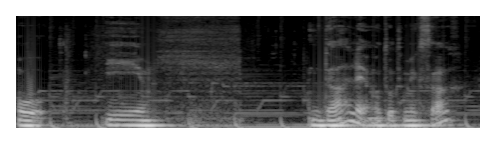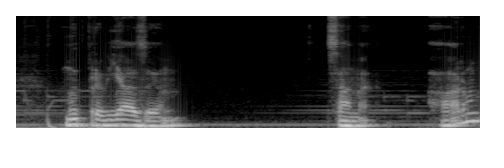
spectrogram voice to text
От. І далі, отут в міксах, ми прив'язуємо саме ARM.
